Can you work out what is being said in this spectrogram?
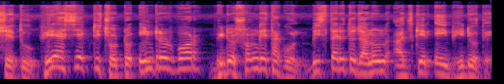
সেতু ফিরে আসছি একটি ছোট্ট ইন্টারোর পর ভিডিওর সঙ্গে থাকুন বিস্তারিত জানুন আজকের এই ভিডিওতে.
